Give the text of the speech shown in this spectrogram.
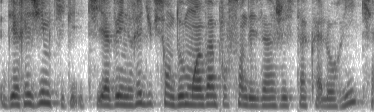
des régimes qui, avaient une réduction d'au moins 20% des ingestats caloriques.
